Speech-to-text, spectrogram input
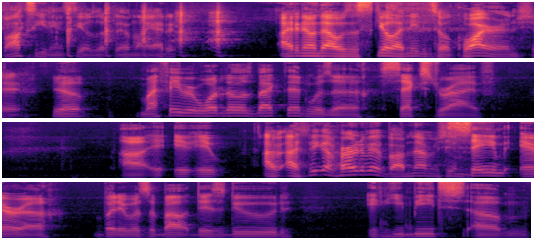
box eating skills up there. I'm like, I didn't, I didn't know that was a skill I needed to acquire and shit. Yep. My favorite one of those back then was a sex drive. Uh, it, it, it I, I think I've heard of it, but I've never seen. it. same era, but it was about this dude, and he meets um,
